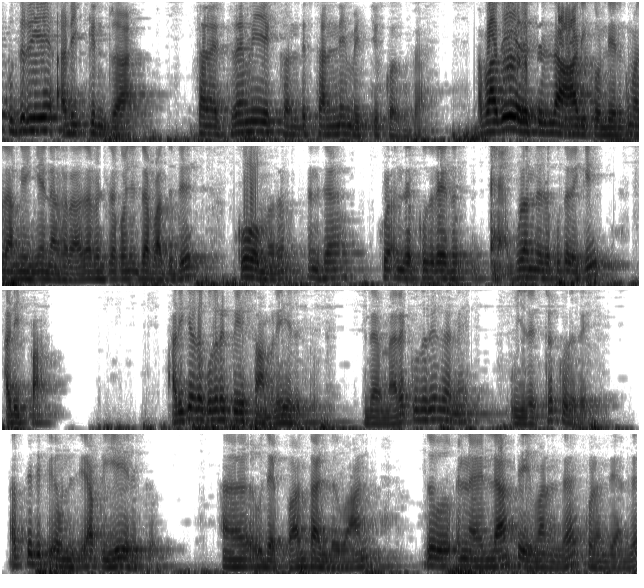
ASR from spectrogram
குதிரையை அடிக்கின்றார் தன்னை திறமையை கண்டு தன்னை மெச்சிக்கொள்கிறார் அப்போ அதே இடத்துலேருந்து ஆடிக்கொண்டே இருக்கும். அது அங்கே இங்கே நகராது. அவன் ச- கொஞ்சத்தை பார்த்துட்டு கோபம் வரும். அந்த இந்த குதிரை குழந்தை இந்த குதிரைக்கு அடிப்பான். அடிக்காத குதிரை பேசாமலே இருக்கும். இந்த மரக்குதிரை தானே? உயிரற்ற குதிரை. அது திருப்பி ஒன்று செய்ய அப்படியே இருக்கும் உதைப்பான் தள்ளுவான். இது என்ன எல்லாம் செய்வான் அந்த குழந்தை அந்த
